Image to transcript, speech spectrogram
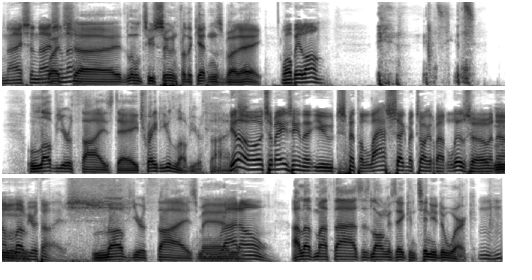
Nice and nice which and nice. uh, a little too soon for the kittens, but hey, Won't be long. it's it's Love Your Thighs Day. Trey, do you love your thighs? You know, it's amazing that you spent the last segment talking about Lizzo and now love your thighs. love your thighs, man. Right on. I love my thighs as long as they continue to work. Mm-hmm.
